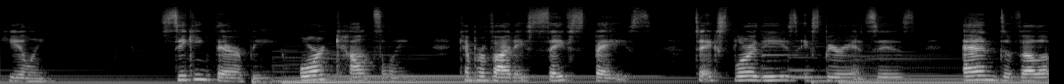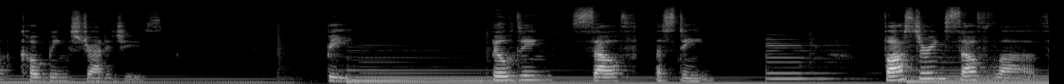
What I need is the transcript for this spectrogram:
healing. Seeking therapy or counseling can provide a safe space to explore these experiences and develop coping strategies. B. Building self esteem. Fostering self love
